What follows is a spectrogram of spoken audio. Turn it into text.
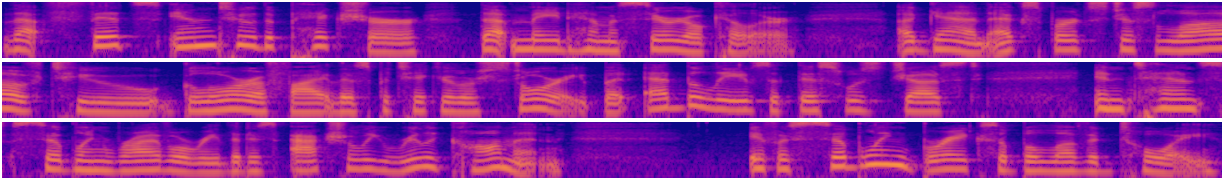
that fits into the picture that made him a serial killer. Again, experts just love to glorify this particular story, but Ed believes that this was just intense sibling rivalry that is actually really common. If a sibling breaks a beloved toy,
